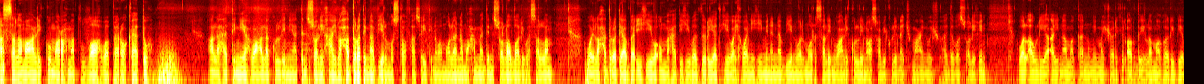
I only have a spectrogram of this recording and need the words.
Assalamualaikum warahmatullahi wabarakatuh. Ala hadiniyah wa ala kulli niyatin sholihah ila hadratin nabiyil mustafa sayyidina wa maulana muhammadin sallallahu alaihi wasallam وإلى حضرة آبائه وأمهاته وذريته وإخوانه من النبيين والمرسلين وعلى كل وأصحاب كل أجمعين والشهداء والصالحين والأولياء أينما كانوا من مشارق الأرض إلى مغاربها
